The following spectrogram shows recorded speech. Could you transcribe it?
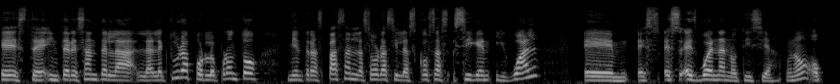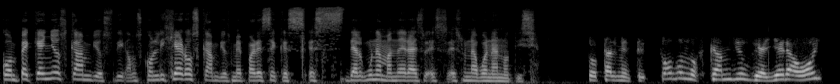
Este, interesante la, lectura. Por lo pronto, mientras pasan las horas y las cosas siguen igual, eh, es, es, buena noticia, ¿no? O con pequeños cambios, digamos, con ligeros cambios, me parece que es, es de alguna manera es, es, una buena noticia. Totalmente. Todos los cambios de ayer a hoy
